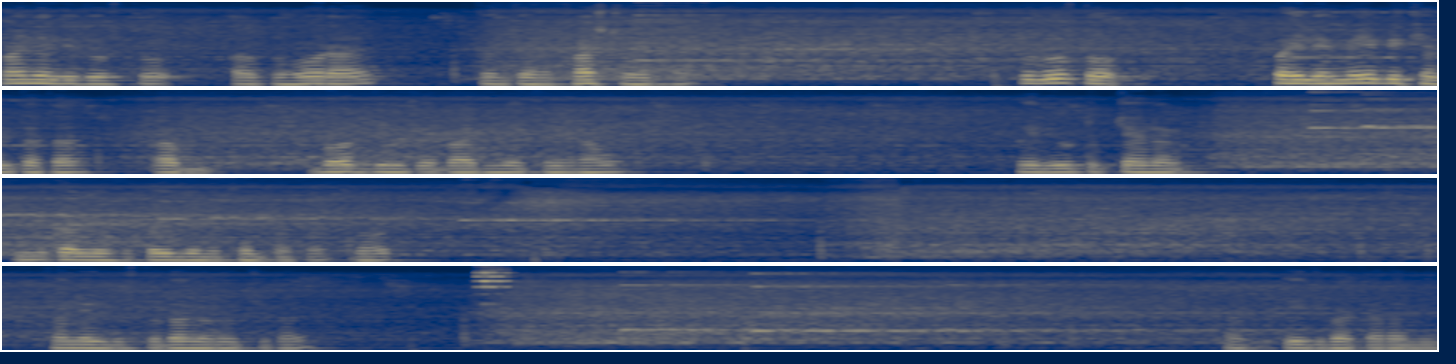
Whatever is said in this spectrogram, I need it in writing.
फाइनली दोस्तों, अब हो रहा है तो ज़रा फास्ट हो गया। तो दोस्तों, पहले मैं भी खेलता था, अब बहुत दिन के बाद मैं खेल रहा हूँ। पहले यूट्यूब चैनल निकलने से पहले मैं खेलता था बहुत। फाइनल दोस्तों डाउनलोड हो चुका है। अब एज बता रहा नहीं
